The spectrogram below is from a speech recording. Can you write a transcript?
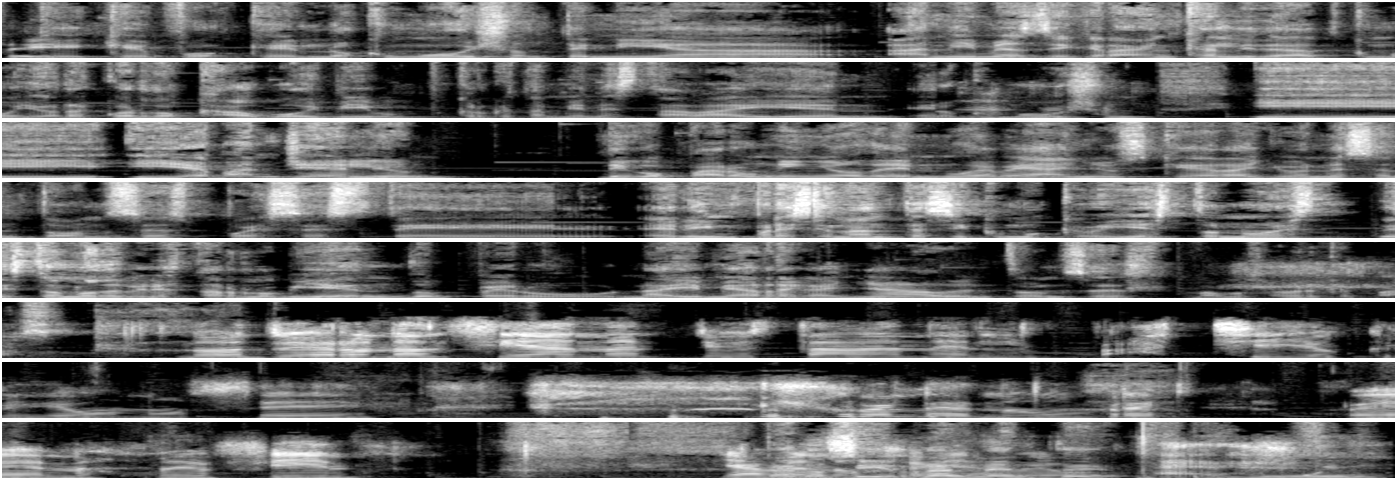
Sí. que, que, Locomotion tenía animes de gran calidad, como yo recuerdo Cowboy Vivo, creo que también estaba ahí en, en Locomotion, y, y Evangelion. Digo, para un niño de nueve años, que era yo en ese entonces, pues este era impresionante, así como que, oye, esto no es, esto no debería estarlo viendo, pero nadie me ha regañado, entonces vamos a ver qué pasa. No, yo era una anciana, yo estaba en el bachi, yo creo, no sé. Híjole, no, hombre. Bueno, en fin. Ya me Pero sí, realmente veo. muy,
